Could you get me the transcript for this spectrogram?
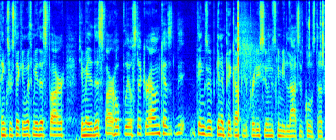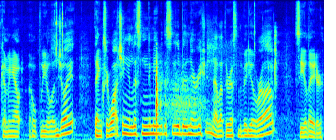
Thanks for sticking with me this far. If you made it this far, hopefully you'll stick around because things are going to pick up here pretty soon. There's going to be lots of cool stuff coming out. Hopefully you'll enjoy it. Thanks for watching and listening to me with this little bit of narration. Now let the rest of the video roll out. See you later.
